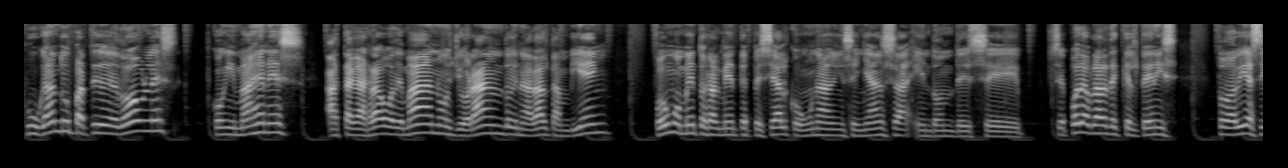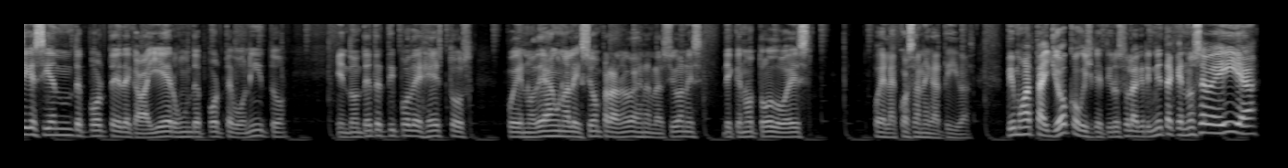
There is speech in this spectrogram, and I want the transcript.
jugando un partido de dobles con imágenes hasta agarrado de manos, llorando y Nadal también. Fue un momento realmente especial con una enseñanza en donde se, se puede hablar de que el tenis todavía sigue siendo un deporte de caballeros, un deporte bonito, en donde este tipo de gestos pues nos dejan una lección para las nuevas generaciones de que no todo es pues las cosas negativas. Vimos hasta Djokovic que tiró su lagrimita que no se veía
